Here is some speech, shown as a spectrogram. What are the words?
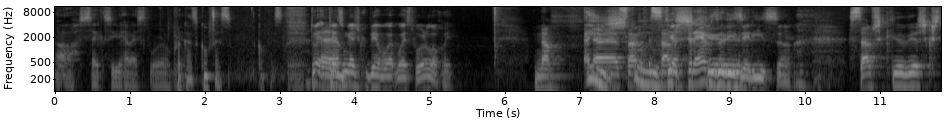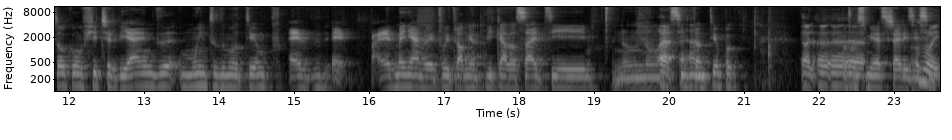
Oh, sexy Westworld. Por acaso, confesso. confesso. Tu, é- tu és um gajo que vê Westworld, ou Rui? Não. Ai, Eh, sabes- como te sabes atreves que- a dizer isso? Sabes que desde que estou com o Future Behind, muito do meu tempo é de, é, pá, é de manhã à noite, literalmente dedicado ao site e não, não há Ah, assim ah, tanto tempo Olha, para, ah, para ah, consumir essas séries e assim.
